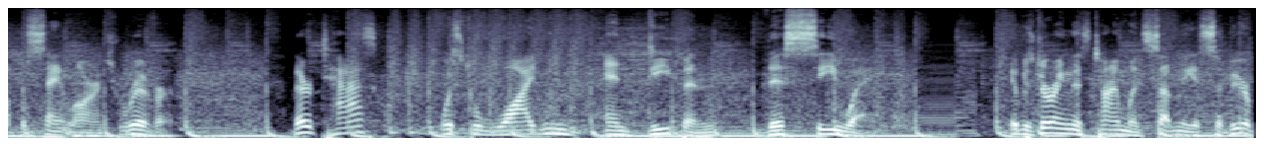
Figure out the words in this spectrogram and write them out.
of the St. Lawrence River. Their task was to widen and deepen this seaway. It was during this time when suddenly a severe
